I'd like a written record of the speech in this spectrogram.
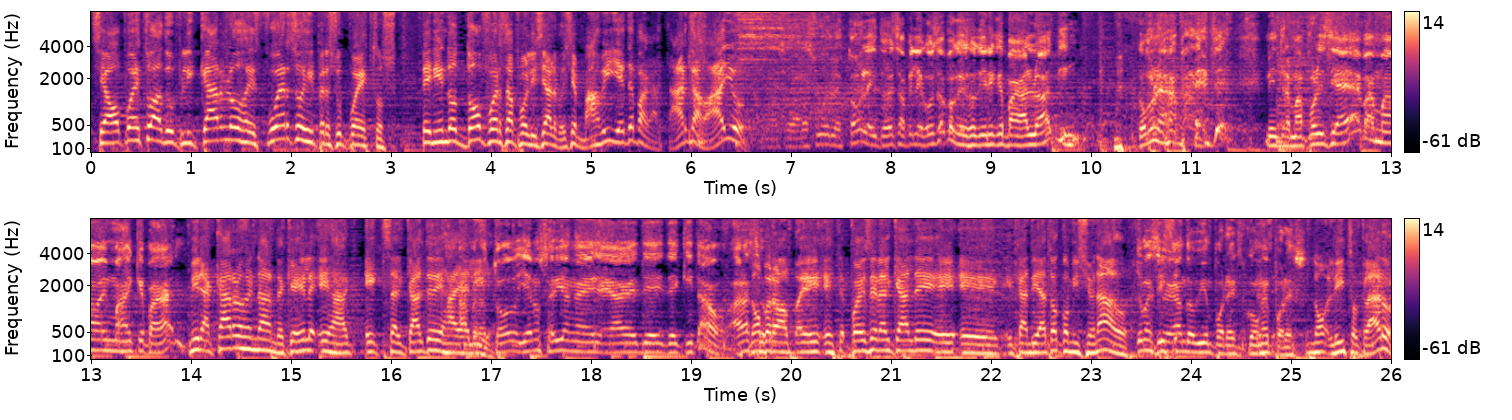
se ha opuesto a duplicar los esfuerzos y presupuestos, teniendo dos fuerzas policiales. Pues dice, más billetes para gastar, caballo. Ahora sube los y toda esa pila de cosas porque eso tiene que pagarlo alguien. ¿Cómo no? Mientras más policía hay, más, más, hay que pagar. Mira, Carlos Hernández, que es el ex- exalcalde de Ah, Hialeah. pero todos ya no se habían eh, eh, de, de quitado. Ahora no, se- pero eh, este, puede ser alcalde, eh, eh, candidato a comisionado. yo me estoy quedando bien por él, con él por eso. No, listo, claro.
